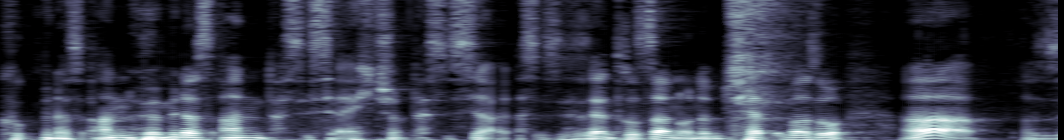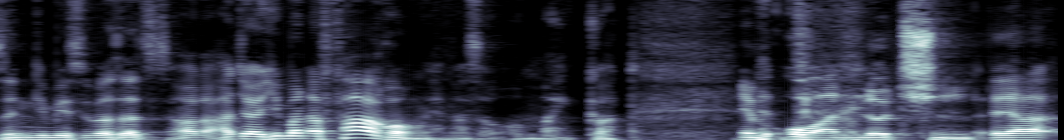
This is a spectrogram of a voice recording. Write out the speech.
guck mir das an, hör mir das an. Das ist ja echt schon, das ist ja, das ist ja sehr interessant. Und im Chat immer so, ah, also sinngemäß übersetzt, ah, da hat ja jemand Erfahrung. War so, oh mein Gott. Im Ohrenlutschen. Ja,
